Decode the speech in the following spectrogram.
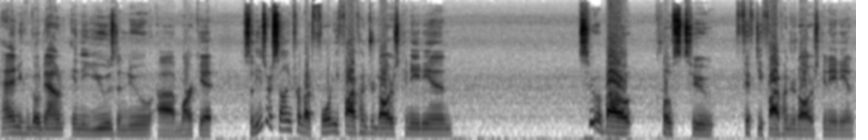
and you can go down in the used and new uh, market. So these are selling for about $4,500 Canadian to about close to $5,500 Canadian.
